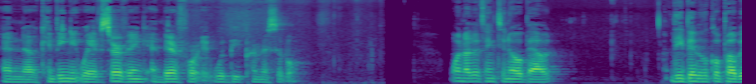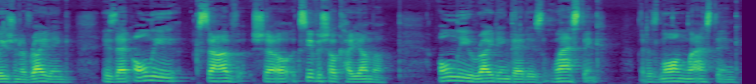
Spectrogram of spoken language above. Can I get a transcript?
and a convenient way of serving, and therefore it would be permissible. One other thing to know about the biblical prohibition of writing is that only ksav shel ksiva shel kayama, only writing that is lasting, that is long lasting,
